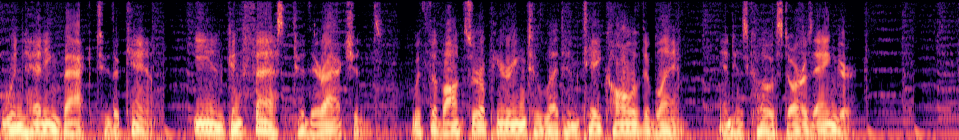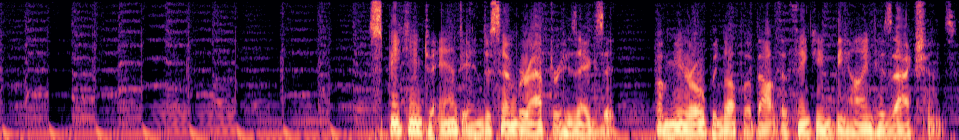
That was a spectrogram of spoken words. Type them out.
When heading back to the camp, Iain confessed to their actions, with the boxer appearing to let him take all of the blame, and his co-star's anger. Speaking to Ant in December after his exit, Amir opened up about the thinking behind his actions.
